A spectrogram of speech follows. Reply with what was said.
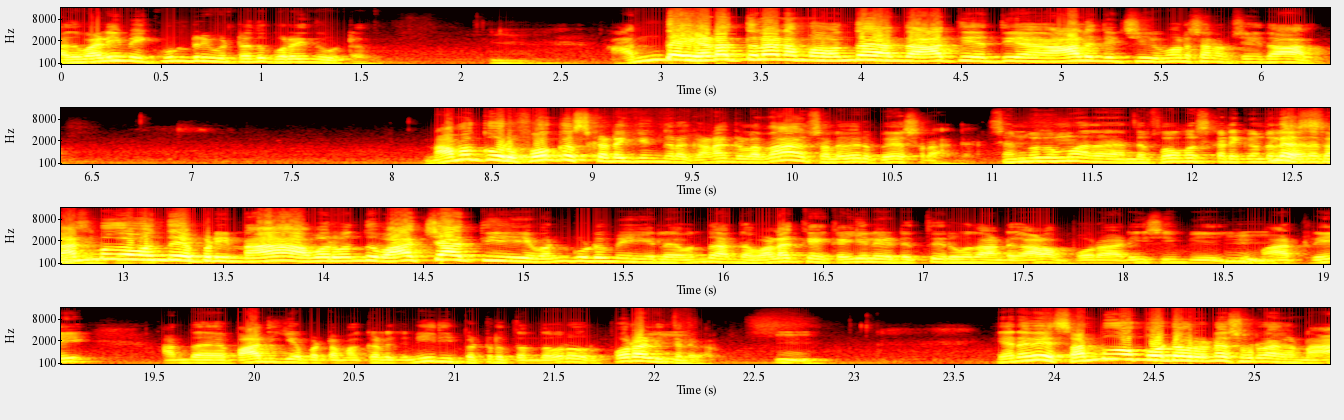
அது வலிமை குன்றி விட்டது குறைந்து விட்டது. அந்த இடத்துல நம்ம வந்து அந்த ஆத்தி ஆளுங்கட்சி விமர்சனம் செய்தால் நமக்கு ஒரு ஃபோக்கஸ் கிடைக்குங்கிற கணக்கில் தான் சில பேர் பேசுறாங்க. சண்முகமும் அதை அந்த ஃபோக்கஸ் இல்ல கிடைக்கும் சண்முகம் வந்து எப்படின்னா அவர் வந்து வாச்சாத்தி வன்கொடுமையில வந்து அந்த வழக்கை கையில் எடுத்து இருபது ஆண்டு காலம் போராடி சிபிஐக்கு. மாற்றி அந்த பாதிக்கப்பட்ட மக்களுக்கு நீதி பெற்று தந்தவர் ஒரு போராளி தலைவர். எனவே சண்முகம் போட்டவர் என்ன சொல்றாங்கன்னா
